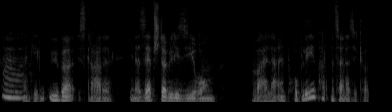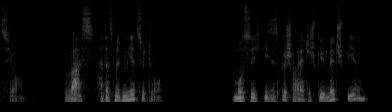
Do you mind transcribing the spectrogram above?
Hm. Mein Gegenüber ist gerade in der Selbststabilisierung, weil er ein Problem hat mit seiner Situation. Was hat das mit mir zu tun? Muss ich dieses bescheuerte Spiel mitspielen?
